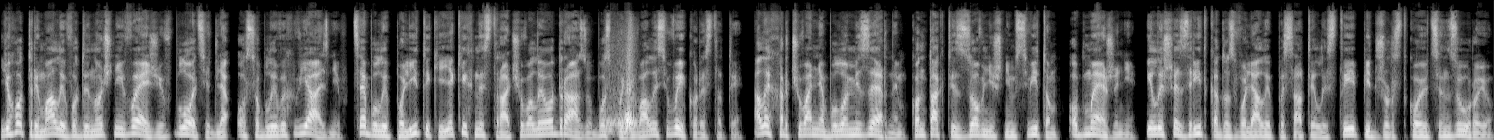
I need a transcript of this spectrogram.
Його тримали в одиночній вежі в блоці для особливих в'язнів. Це були політики, яких не страчували одразу, бо сподівались використати. Але харчування було мізерним, контакти з зовнішнім світом обмежені, і лише зрідка дозволяли писати листи під жорсткою цензурою.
